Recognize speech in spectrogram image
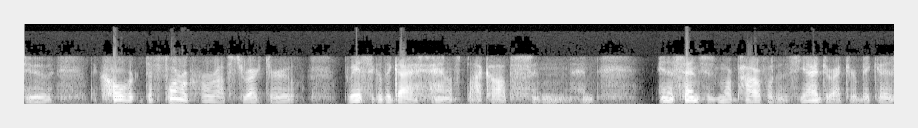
to the co- the former Covert Ops director, basically the guy who handles Black Ops, and, and in a sense is more powerful than the CIA director because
